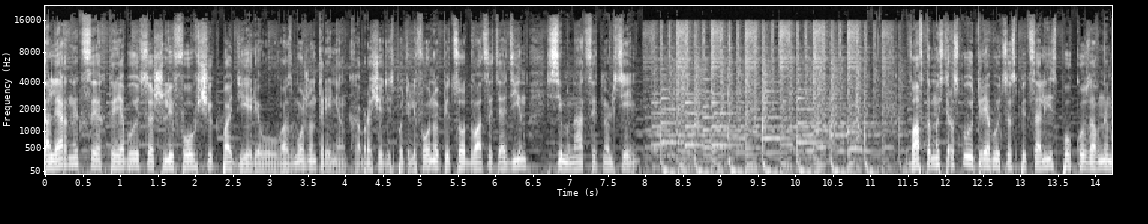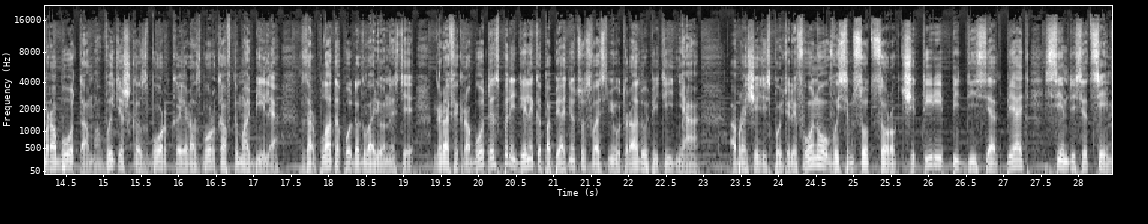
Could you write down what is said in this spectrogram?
Столярный цех требуется шлифовщик по дереву. Возможен тренинг. Обращайтесь по телефону 521 1707. В автомастерскую требуется специалист по кузовным работам, вытяжка, сборка и разборка автомобиля, зарплата по договоренности, график работы с понедельника по пятницу с 8 утра до 5 дня. Обращайтесь по телефону 844 55 77.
